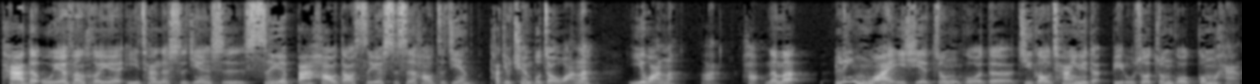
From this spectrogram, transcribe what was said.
它的五月份合约移仓的时间是四月八号到四月十四号之间，它就全部走完了，移完了啊。好，那么另外一些中国的机构参与的，比如说中国工行、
